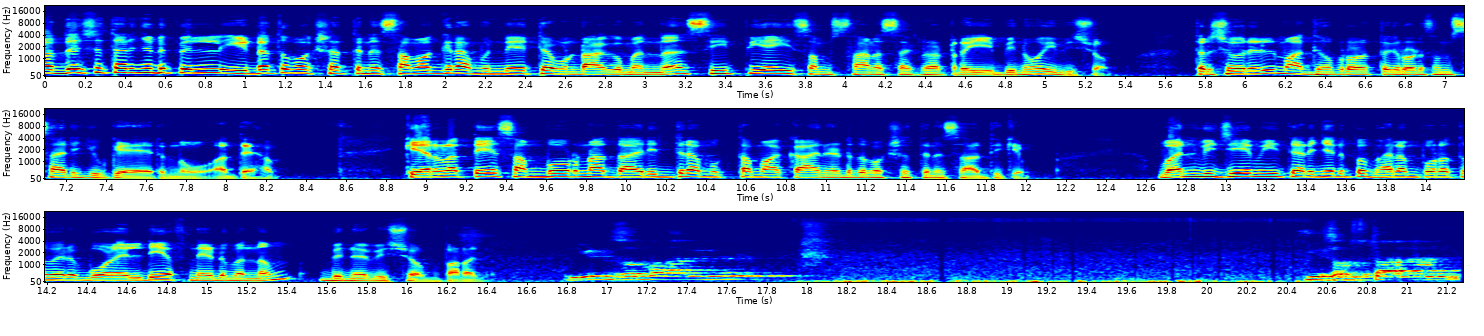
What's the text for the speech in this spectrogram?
തദ്ദേശ തെരഞ്ഞെടുപ്പിൽ ഇടതുപക്ഷത്തിന് സമഗ്ര മുന്നേറ്റമുണ്ടാകുമെന്ന് സി പി ഐ സംസ്ഥാന സെക്രട്ടറി ബിനോയ് വിശ്വം. തൃശൂരിൽ മാധ്യമപ്രവർത്തകരോട് സംസാരിക്കുകയായിരുന്നു അദ്ദേഹം. കേരളത്തെ സമ്പൂർണ ദാരിദ്ര്യമുക്തമാക്കാൻ ഇടതുപക്ഷത്തിന് സാധിക്കും. വൻ വിജയം ഈ തെരഞ്ഞെടുപ്പ് ഫലം പുറത്തു വരുമ്പോൾ എൽ ഡി എഫ് നേടുമെന്നും ബിനോയ് വിശ്വം പറഞ്ഞു. ഈ സംസ്ഥാനം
